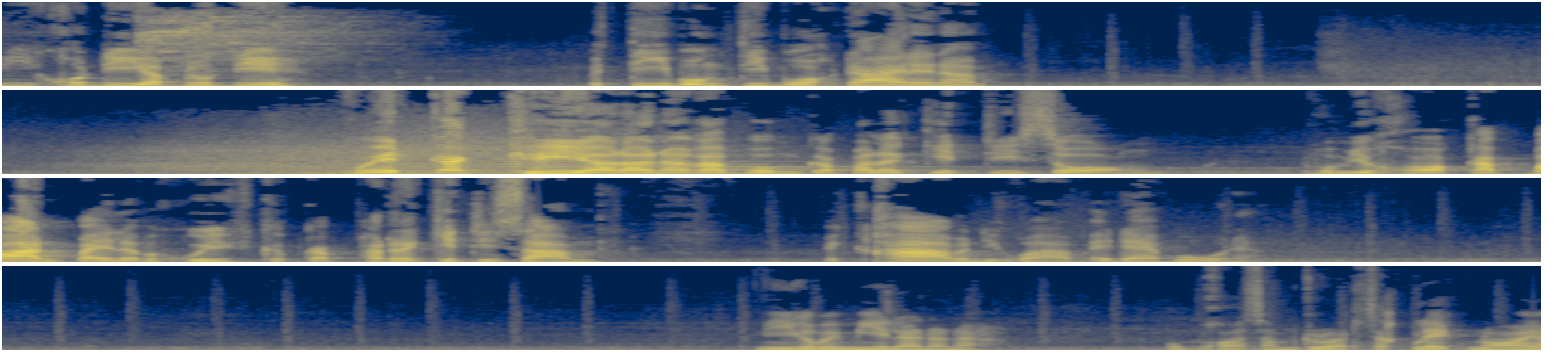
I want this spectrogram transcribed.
วิโคตรดีครับดูดี ไปตีบงตีบวกได้เลยนะครับเควสก็เคลียร์แล้วนะครับผมกับภารกิจที่สองผมจะขอกลับบ้านไปแล้วไปคุยกับกับภารกิจที่สามไปฆ่ามันดีกว่าไอแดโบเนี่ยนี่ก็ไม่มีแล้วนะนะ ผมขอสำรวจสักเล็กน้อย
